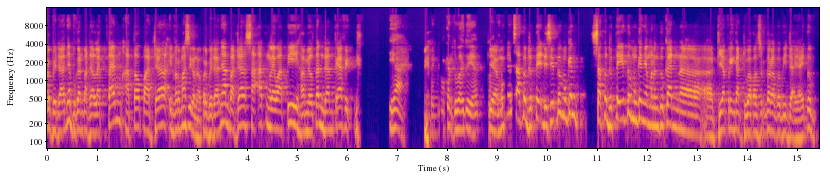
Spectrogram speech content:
perbedaannya bukan pada lap time atau pada informasi kan, perbedaannya pada saat melewati Hamilton dan traffic. Iya. Backmaker dua itu ya. Ya mungkin satu detik di situ mungkin satu detik itu mungkin yang menentukan uh, dia peringkat dua konstruktor atau tidak ya itu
